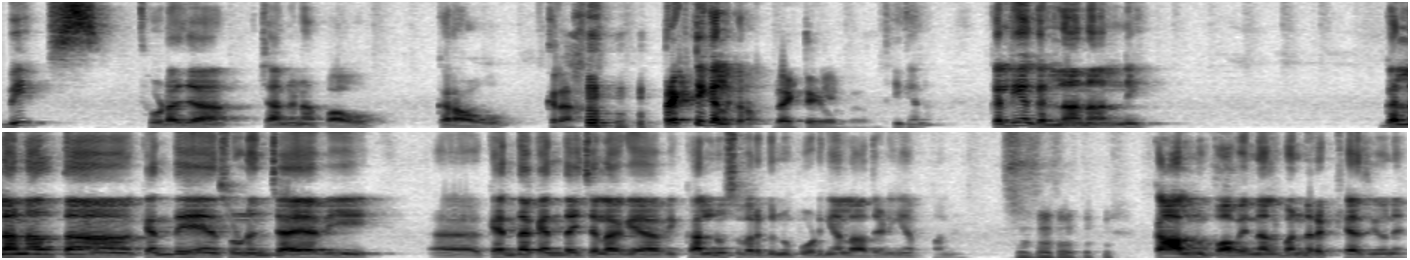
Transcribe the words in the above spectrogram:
ਵੀ ਥੋੜਾ ਜਿਹਾ ਚਾਨਣਾ ਪਾਓ ਕਰਾਓ। ਕਰਾਓ। ਪ੍ਰੈਕਟੀਕਲ ਕਰਾਓ। ਪ੍ਰੈਕਟੀਕਲ ਕਰਾਓ। ਠੀਕ ਹੈ ਨਾ? ਕੱਲੀਆਂ ਗੱਲਾਂ ਨਾਲ ਨਹੀਂ। ਗੱਲਾਂ ਨਾਲ ਤਾਂ ਕਹਿੰਦੇ ਐ ਸੁਣਨ ਚ ਆਇਆ ਵੀ ਕਹਿੰਦਾ ਕਹਿੰਦਾ ਹੀ ਚਲਾ ਗਿਆ ਵੀ ਕੱਲ ਨੂੰ ਸਵਰਗ ਨੂੰ ਪੌੜੀਆਂ ਲਾ ਦੇਣੀਆਂ ਆਪਾਂ ਨੇ। ਕਾਲ ਨੂੰ ਪਾਵੇ ਨਾਲ ਬੰਨ ਰੱਖਿਆ ਸੀ ਉਹਨੇ।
